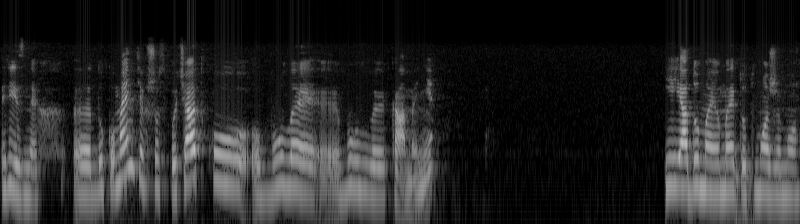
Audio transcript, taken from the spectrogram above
різних е, документів, що спочатку були, були камені. І я думаю, ми тут можемо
